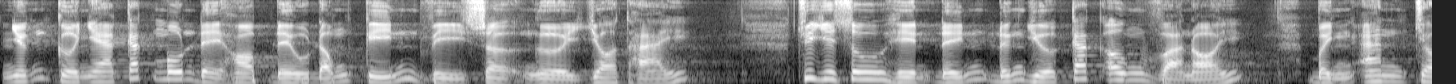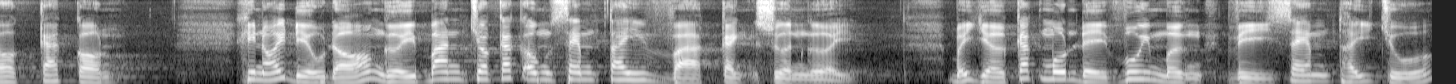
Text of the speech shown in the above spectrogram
những cửa nhà các môn đề họp đều đóng kín vì sợ người Do Thái. Chúa Giêsu hiện đến đứng giữa các ông và nói: Bình an cho các con. Khi nói điều đó, người ban cho các ông xem tay và cạnh sườn người. Bây giờ các môn đề vui mừng vì xem thấy Chúa.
